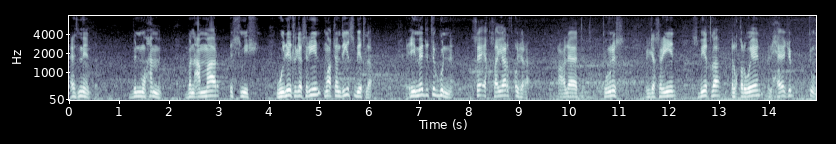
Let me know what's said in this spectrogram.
عثمان بن محمد بن عمار السميش. ولاية القصرين معتمدية سبيطلة عمادة القنة سائق سيارة أجرة. على تونس القصرين سبيطلة القروان الحاجب تونس.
